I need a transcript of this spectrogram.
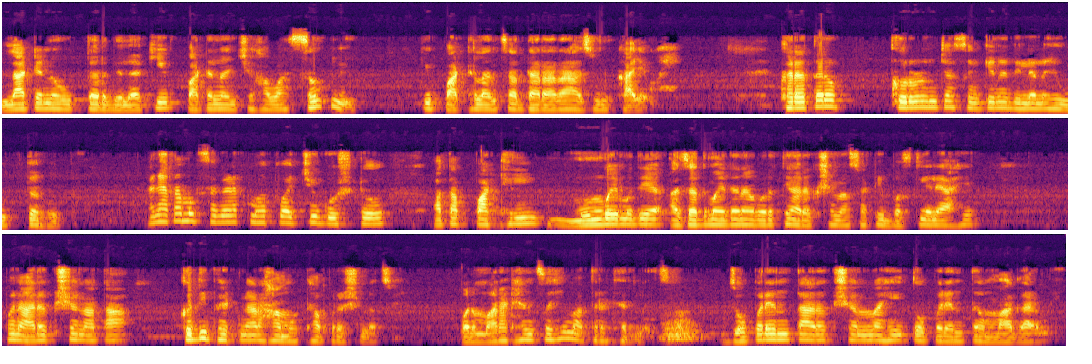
लाटेनं उत्तर दिलं की पाटलांची हवा संपली की पाटलांचा दरारा अजून कायम आहे. खरं तर करोडोंच्या संख्येनं दिलेलं हे उत्तर होतं. आणि आता मग सगळ्यात महत्त्वाची गोष्ट आता पाटील मुंबईमध्ये आझाद मैदानावरती आरक्षणासाठी बसलेले आहेत. पण आरक्षण आता कधी भेटणार हा मोठा प्रश्नच आहे. पण मराठ्यांचंही मात्र ठरलंच जोपर्यंत आरक्षण नाही तोपर्यंत माघार नाही.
